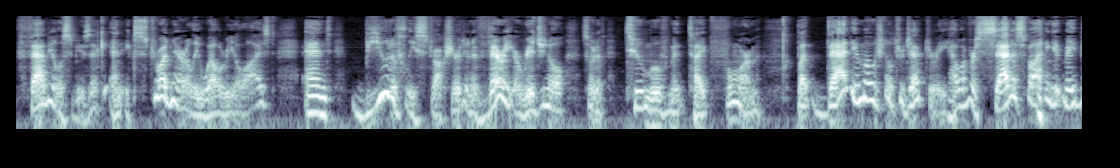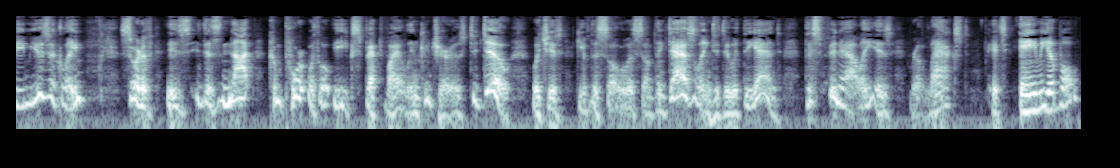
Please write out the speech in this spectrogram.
fabulous music and extraordinarily well realized and beautifully structured in a very original sort of two movement type form. But that emotional trajectory, however satisfying it may be musically, sort of is does not comport with what we expect violin concertos to do, which is give the soloist something dazzling to do at the end. This finale is relaxed, it's amiable,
